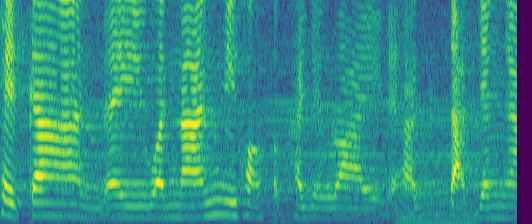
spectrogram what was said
เหตุการณ์ในวันนั้นมีความสำคัญอย่างไรนะคะจัดยังไง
